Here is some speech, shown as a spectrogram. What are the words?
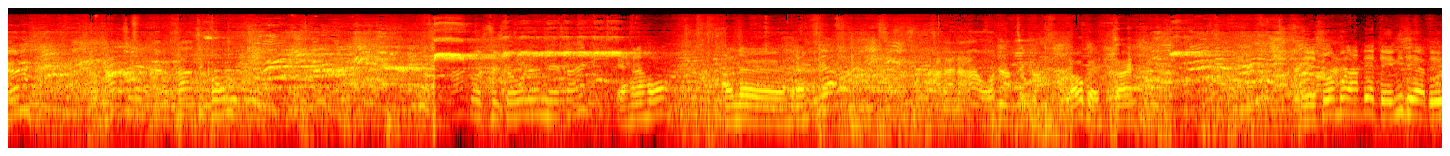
Ørne, er du klar til, er kåren? Markus til Ståle næste, ikke? Ja, han er hård. Han, øh, ja. Ja. Ja, han har ordnet ham to gange. Okay, sej. Men jeg så mod ham der, Danny der, det,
